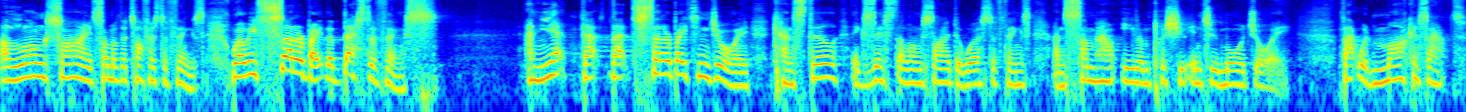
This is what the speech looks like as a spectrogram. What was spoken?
alongside some of the toughest of things, where we celebrate the best of things. And yet, that, that celebrating joy can still exist alongside the worst of things and somehow even push you into more joy. That would mark us out.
